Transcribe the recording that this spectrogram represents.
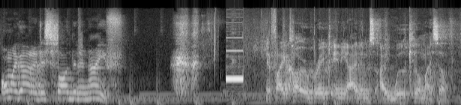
oh my God, I just spawned in a knife. if I cut or break any items, I will kill myself.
